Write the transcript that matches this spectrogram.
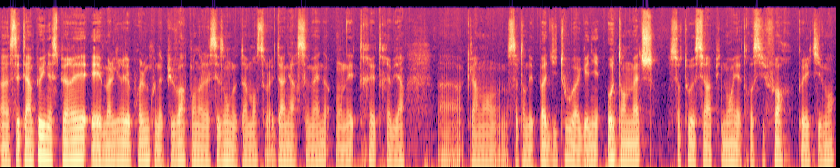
Euh, c'était un peu inespéré et malgré les problèmes qu'on a pu voir pendant la saison, notamment sur les dernières semaines, on est très très bien. Euh, clairement, on ne s'attendait pas du tout à gagner autant de matchs, surtout aussi rapidement et être aussi fort collectivement.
